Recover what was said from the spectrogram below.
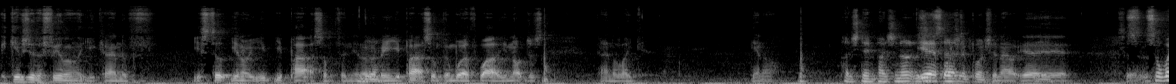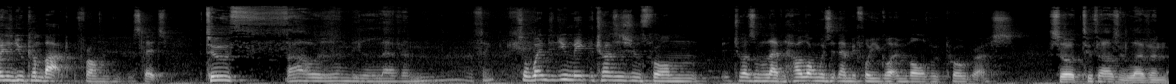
it gives you the feeling that you kind of you're still you know you, you're part of something. You know what I mean? You're part of something worthwhile. You're not just kind of like you know Punching in, punching out. yeah you said. punching punching out. Yeah, yeah. yeah. So, So when did you come back from the states? 2011, I think. So when did you make the transition from 2011? How long was it then before you got involved with Progress? So 2011,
